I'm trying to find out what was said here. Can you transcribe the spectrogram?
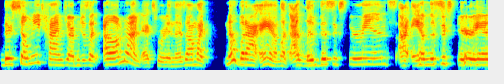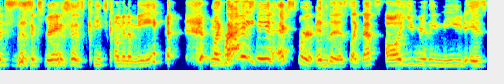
there's so many times where I'm just like, oh, I'm not an expert in this. I'm like, no, but I am. Like I live this experience. I am this experience. This experience just keeps coming to me. like right. that makes me an expert in this. Like that's all you really need is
